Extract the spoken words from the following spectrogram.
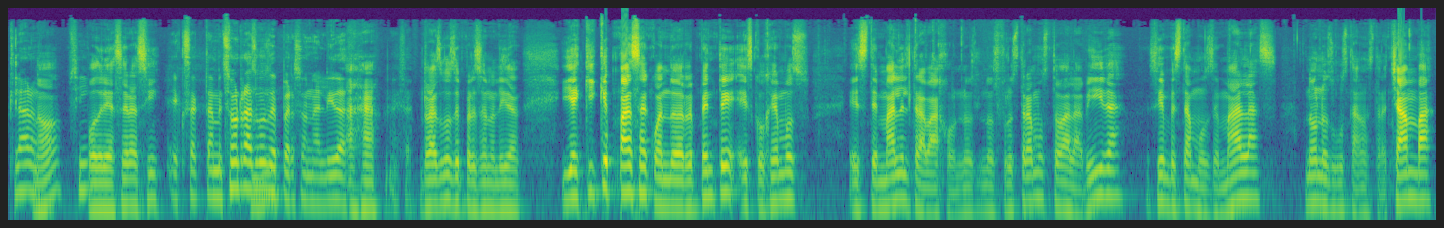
Claro. ¿No? Sí. Podría ser así. Exactamente. Son rasgos de personalidad. Ajá. Rasgos de personalidad. Y aquí, ¿qué pasa cuando de repente escogemos este mal el trabajo? Nos, nos frustramos toda la vida, siempre estamos de malas, no nos gusta nuestra chamba.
